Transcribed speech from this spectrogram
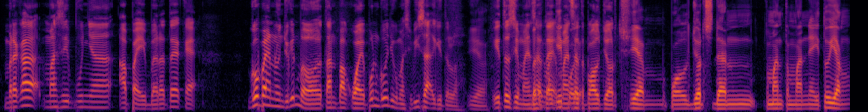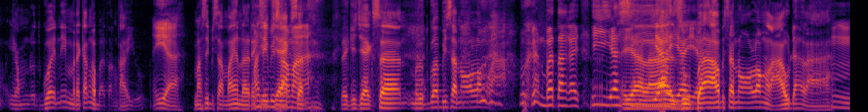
mereka masih punya apa ya, ibaratnya kayak gue pengen nunjukin bahwa tanpa Kawhi pun gue juga masih bisa gitu loh. Iya. Itu sih mindset mindset Paul- Paul George. Iya, Paul George dan teman-temannya itu yang yang menurut gua ini mereka nggak batang kayu. Iya. Masih bisa main lah Reggie Masih bisa Jackson. ma- Reggie Jackson menurut gua bisa nolong lah. Bukan batang kayu. Iya sih. Iyalah, iya, iya, iya. Zubac bisa nolong lah, udahlah. Hmm.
